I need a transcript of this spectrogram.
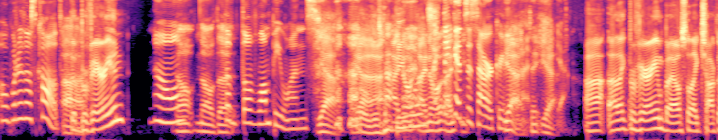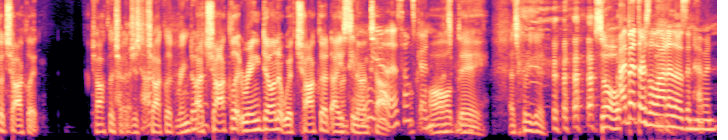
oh, what are those called? the Bavarian? no, No, no. The, the the lumpy ones. yeah, yeah. I know. I know. I think it's a sour cream. Yeah, I donut. think- yeah. Uh, I like Bavarian, but I also like chocolate chocolate. chocolate, cho- just a chocolate. chocolate ring donut. A chocolate ring donut with chocolate icing on Oh, top. yeah, that sounds good. All day. That's pretty good. So, I bet there's a lot of those in heaven.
